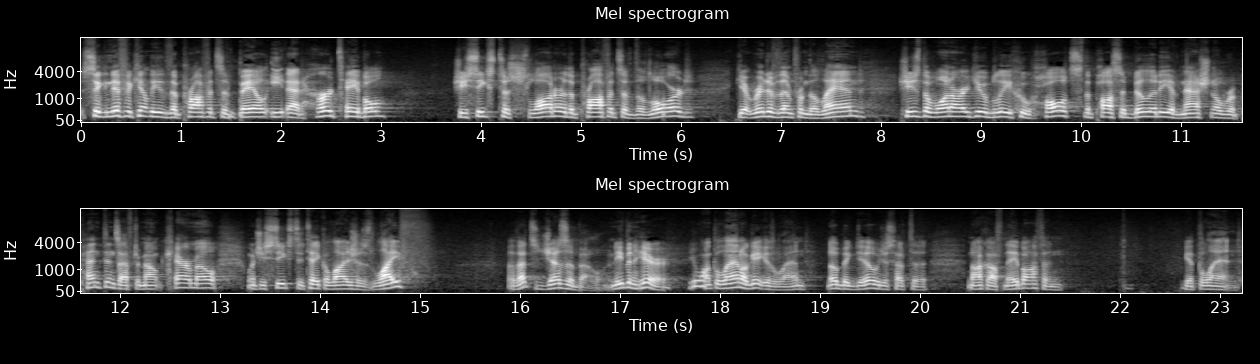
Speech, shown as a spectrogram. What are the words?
significantly, the prophets of Baal eat at her table. She seeks to slaughter the prophets of the Lord, get rid of them from the land. She's the one, arguably, who halts the possibility of national repentance after Mount Carmel when she seeks to take Elijah's life. Well, that's Jezebel. And even here, you want the land? I'll get you the land. No big deal. We just have to knock off Naboth and get the land.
